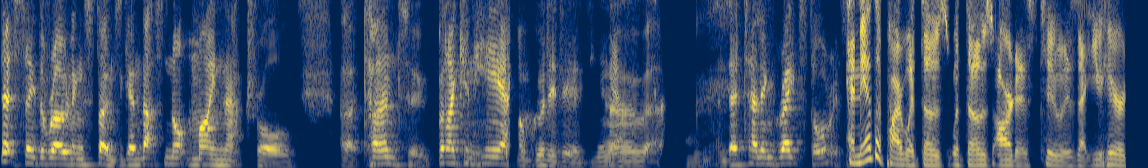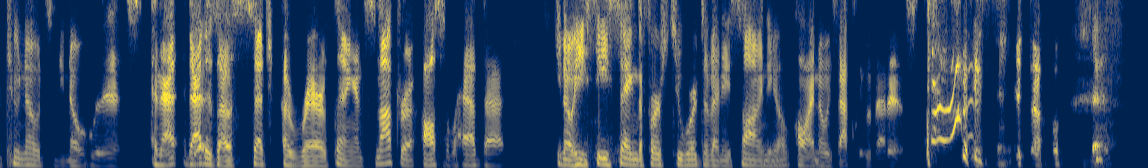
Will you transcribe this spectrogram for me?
let's say the Rolling Stones, again, that's not my natural uh, turn to, but I can hear how good it is, you know. Yeah. And they're telling great stories. And the other part with those with those artists too is that you hear two notes and you know who it is, and that that Yeah. is a such a rare thing. And Sinatra also had that. You know, he he sang the first two words of any song, and you go, "Oh, I know exactly who that is." you know. yes,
